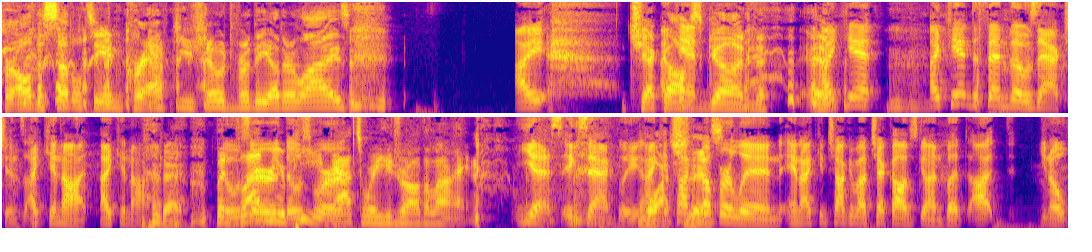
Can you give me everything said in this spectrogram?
for all the subtlety and craft you showed for the other lies. I Chekhov's I gun. I can't I can't defend those actions. I cannot. I cannot. okay. but Those Vladimir are- those P. were- That's where you draw the line. Yes, exactly. I can talk this. about Berlin and I can talk about Chekhov's gun, but uh, you know,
